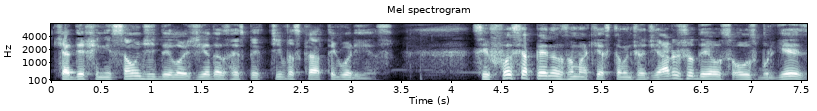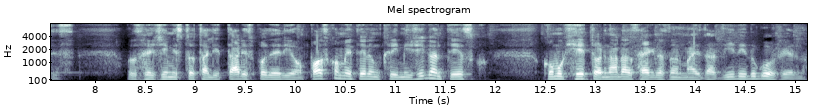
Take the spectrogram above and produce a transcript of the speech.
que a definição de ideologia das respectivas categorias. Se fosse apenas uma questão de odiar os judeus ou os burgueses, os regimes totalitários poderiam, após cometer um crime gigantesco, como que retornar às regras normais da vida e do governo.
